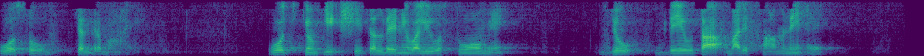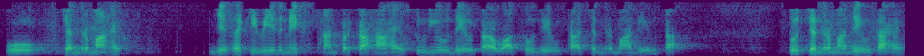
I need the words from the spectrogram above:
वो सोम, चंद्रमा है। वो क्योंकि शीतल देने वाली वस्तुओं में जो देवता हमारे सामने है, वो चंद्रमा है। जैसा कि वेद में एक स्थान पर कहा है सूर्यो देवता वातो देवता चंद्रमा देवता। तो चंद्रमा देवता है।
